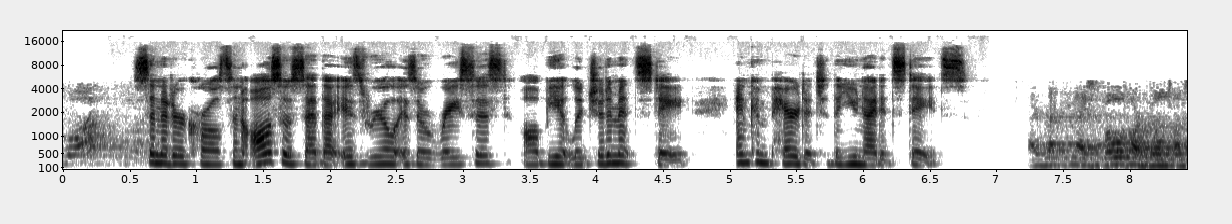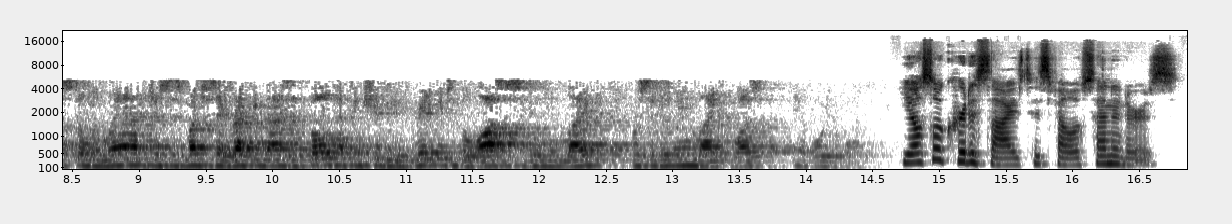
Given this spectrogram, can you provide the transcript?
What? Senator Carlson also said that Israel is a racist, albeit legitimate state, and compared it to the United States. I recognize both are built on stolen land just as much as I recognize that both have contributed greatly to the loss of civilian life where civilian life was unavoidable. He also criticized his fellow senators.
